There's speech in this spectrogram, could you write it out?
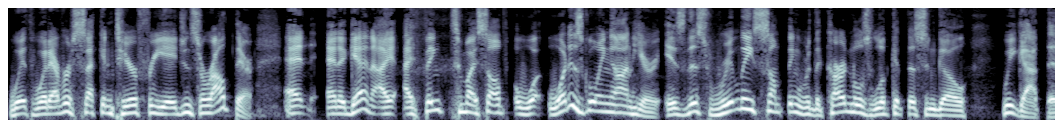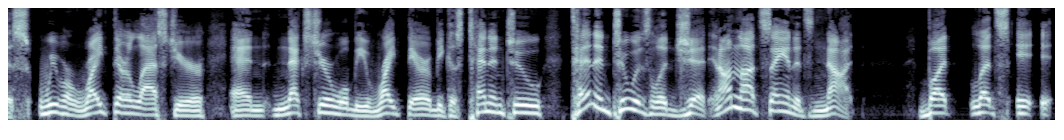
with whatever second tier free agents are out there? And and again, I, I think to myself, what what is going on here? Is this really something where the Cardinals look at this and go, we got this. We were right there last year, and next year we'll be right there because 10 and 2, 10 and 2 is legit. And I'm not saying it's not, but let's it, it-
